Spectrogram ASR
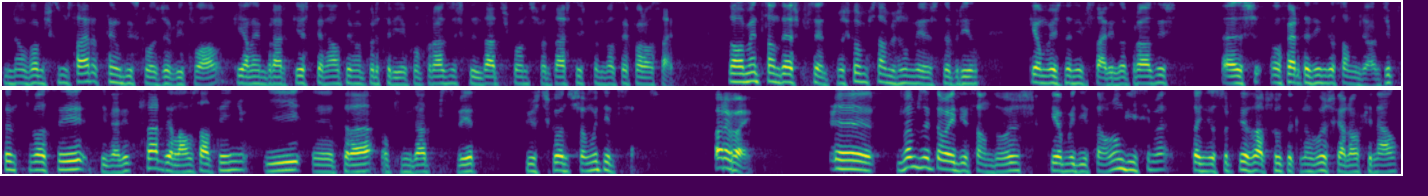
Não vamos começar sem o disclosure habitual, que é lembrar que este canal tem uma parceria com a Prozis que lhe dá descontos fantásticos quando você for ao site. Normalmente são 10%, mas como estamos no mês de Abril, que é o mês de aniversário da Prozis, as ofertas ainda são melhores. E, portanto, se você estiver interessado, dê lá um saltinho e eh, terá a oportunidade de perceber que os descontos são muito interessantes. Ora bem, eh, vamos então à edição de hoje, que é uma edição longuíssima, tenho a certeza absoluta que não vou chegar ao final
